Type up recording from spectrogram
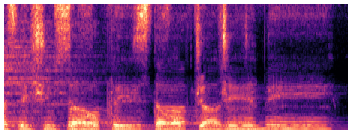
has issues, so please stop judging me.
